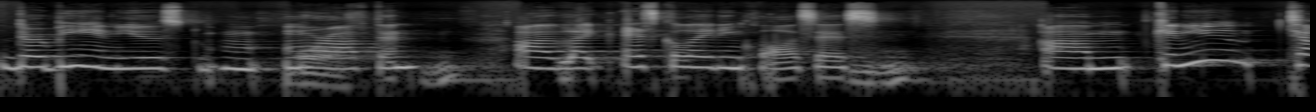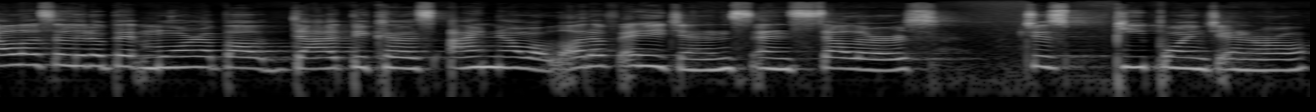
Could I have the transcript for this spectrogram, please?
they're being used m- more More often, uh, like escalating clauses. Um, can you tell us a little bit more about that? Because I know a lot of agents and sellers, just people in general,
